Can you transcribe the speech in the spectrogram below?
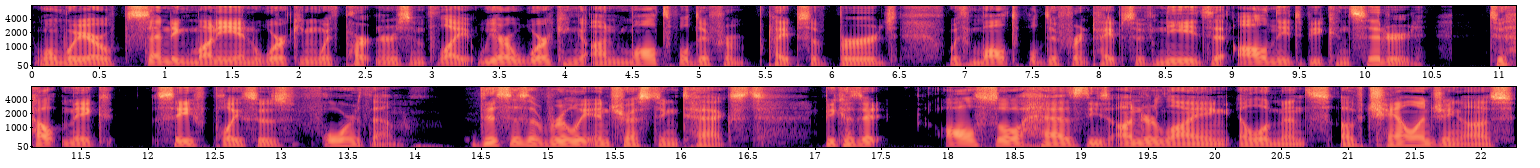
when we are sending money and working with partners in flight, we are working on multiple different types of birds with multiple different types of needs that all need to be considered to help make safe places for them. This is a really interesting text because it also has these underlying elements of challenging us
